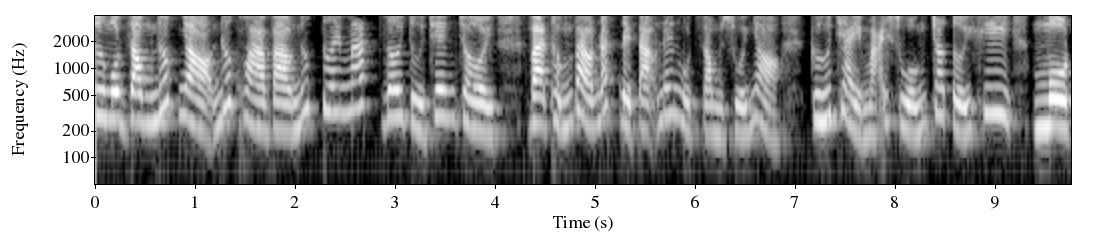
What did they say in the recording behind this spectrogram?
Từ một dòng nước nhỏ, nước hòa vào nước tươi mát rơi từ trên trời và thấm vào đất để tạo nên một dòng suối nhỏ, cứ chảy mãi xuống cho tới khi một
